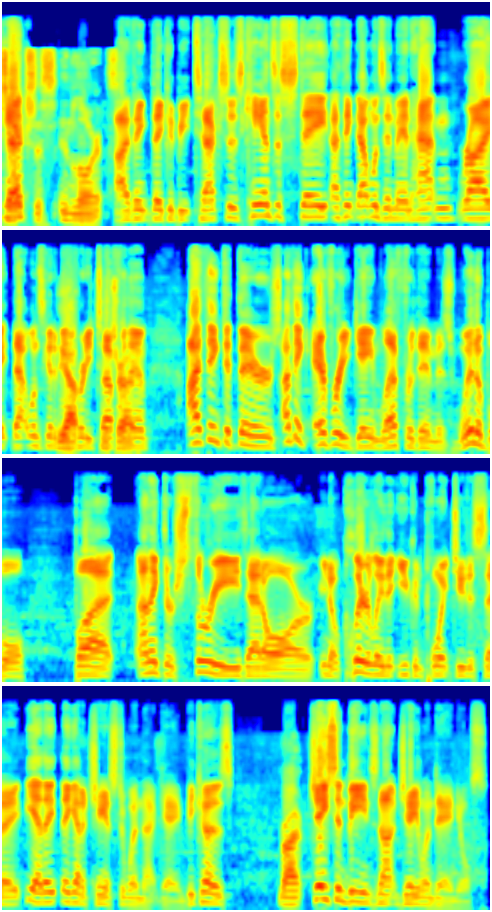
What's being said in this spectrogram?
Texas in Lawrence. I think they could beat Texas. Kansas State, I think that one's in Manhattan, right? That one's going to be yep, pretty tough for right. them. I think that there's I think every game left for them is winnable, but I think there's three that are, you know, clearly that you can point to to say, yeah, they, they got a chance to win that game because right. Jason Bean's not Jalon Daniels.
